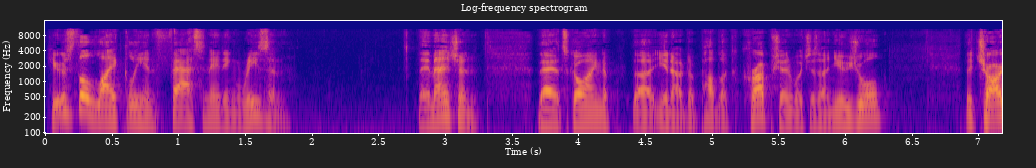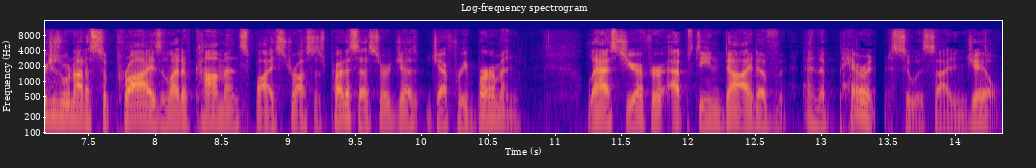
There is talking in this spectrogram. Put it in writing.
Here's the likely and fascinating reason. They mention that it's going to, uh, you know, to public corruption, which is unusual. The charges were not a surprise in light of comments by Strauss's predecessor, Je- Geoffrey Berman, last year after Epstein died of an apparent suicide in jail.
